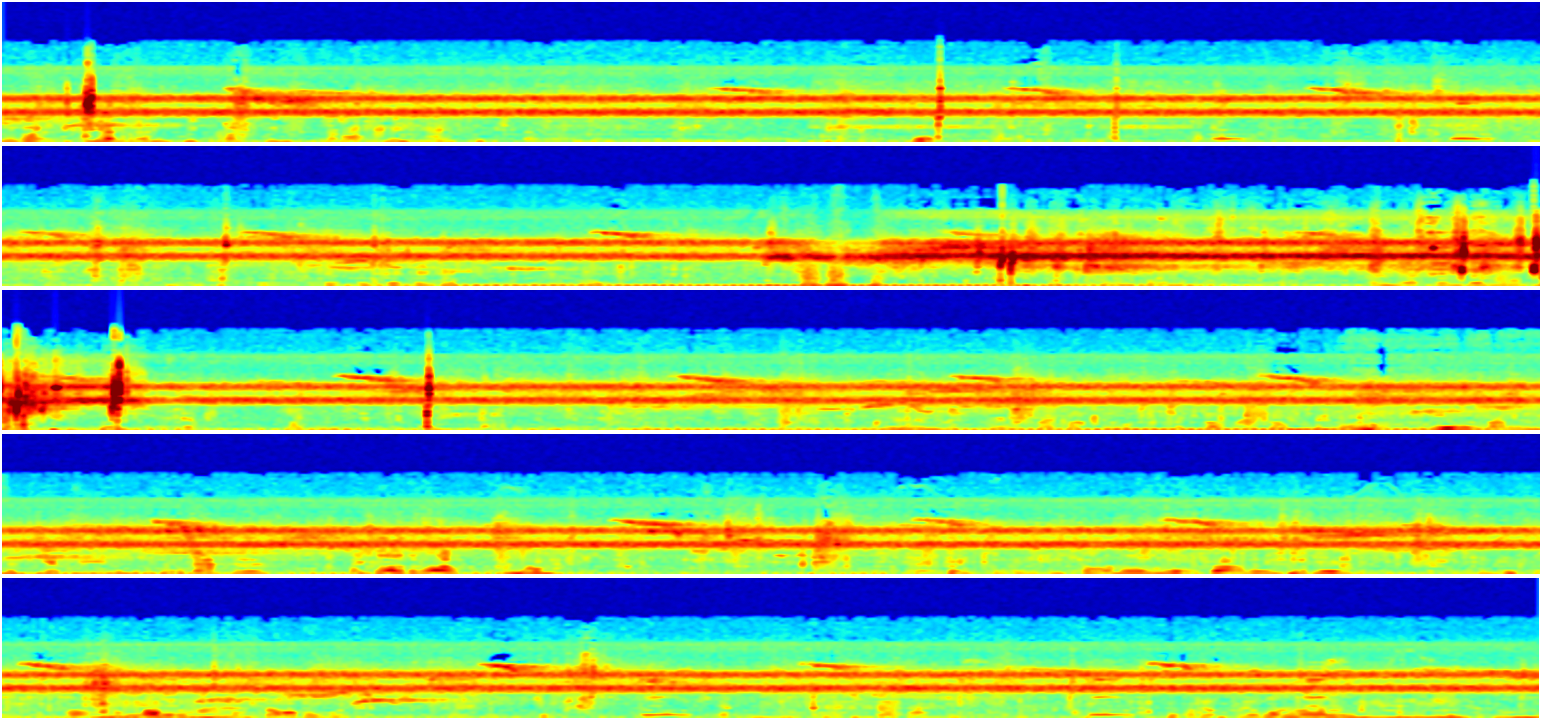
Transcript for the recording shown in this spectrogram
Gọi tiền ăn quý con không chặt mấy nhái. Mấy cho tao không? Đúng. Cho nó ruộng tao mới bị vậy. Họ không bắt nó cho được rồi. dẫn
